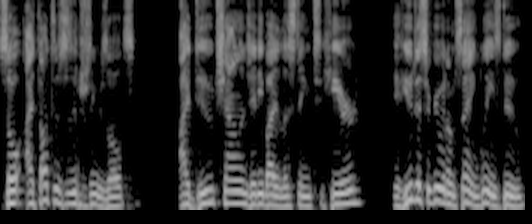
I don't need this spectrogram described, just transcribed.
So I thought this was interesting results. I do challenge anybody listening to here. If you disagree with what I'm saying, please do.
